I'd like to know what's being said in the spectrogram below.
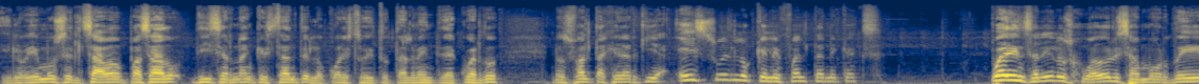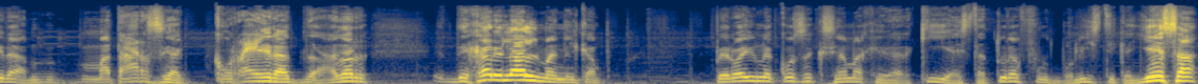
y lo vimos el sábado pasado, dice Hernán Cristante, lo cual estoy totalmente de acuerdo, nos falta jerarquía. Eso es lo que le falta a Necaxa. Pueden salir los jugadores a morder, a matarse, a correr, a dar, dejar el alma en el campo pero hay una cosa que se llama jerarquía, estatura futbolística, y esa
